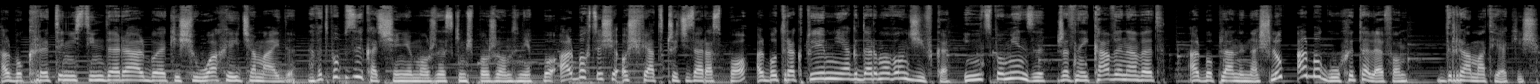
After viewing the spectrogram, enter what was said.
Albo kretyni z Tindera, albo jakieś łachy i ciamajdy. Nawet pobzykać się nie można z kimś porządnie, bo albo chce się oświadczyć zaraz po, albo traktuje mnie jak darmową dziwkę. I nic pomiędzy, żadnej kawy nawet, albo plany na ślub, albo głuchy telefon. Dramat jakiś.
